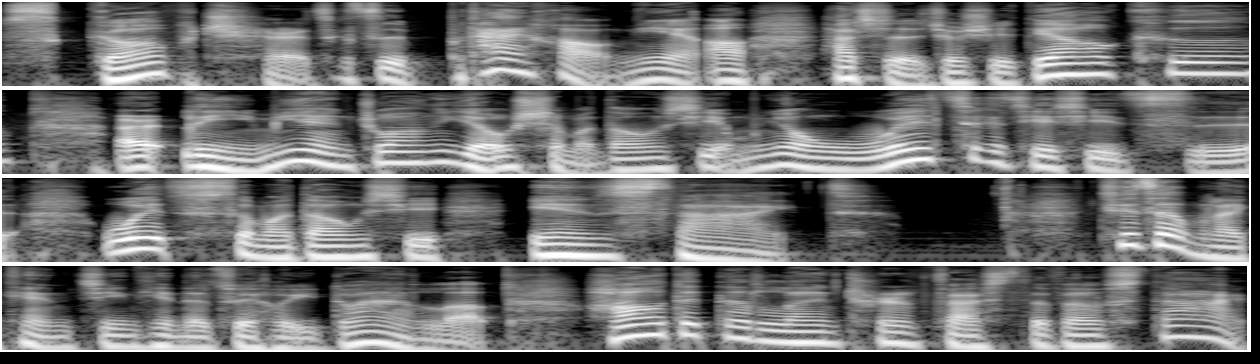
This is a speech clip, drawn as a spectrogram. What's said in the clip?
Sculpture 这个字不太好念啊，它指的就是雕刻。而里面装有什么东西？我们用 with 这个介系词，with 什么东西？Inside。接着我们来看今天的最后一段了。How did the Lantern Festival start？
